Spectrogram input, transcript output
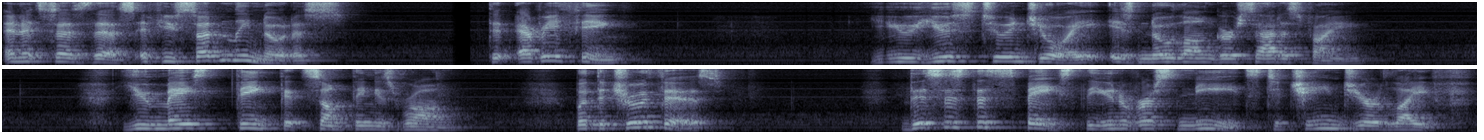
And it says this If you suddenly notice that everything you used to enjoy is no longer satisfying, you may think that something is wrong. But the truth is, this is the space the universe needs to change your life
